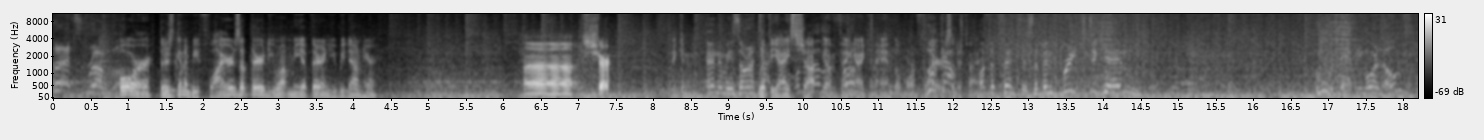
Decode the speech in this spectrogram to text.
let's rumble. Or there's gonna be flyers up there. Do you want me up there and you be down here? Uh, sure. I can Enemies are attacking with the ice shotgun another thing. I can handle more flyers at a time. Our defenses have been breached again. Ooh, do they have any more of those?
